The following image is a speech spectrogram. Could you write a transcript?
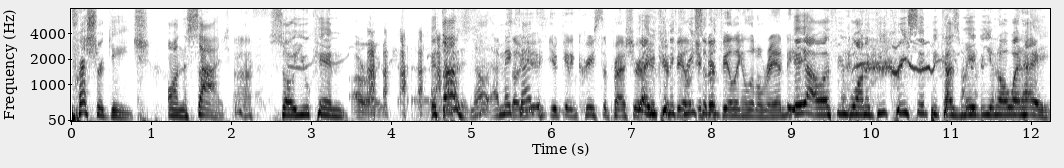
pressure gauge on the side, Uh-huh. so you can. All right. It does. No, that makes so sense. you can increase the pressure Yeah, you if you're can feel- increase if it you're feeling a little randy. Yeah, yeah. Or if you want to decrease it because maybe you know what? Hey,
